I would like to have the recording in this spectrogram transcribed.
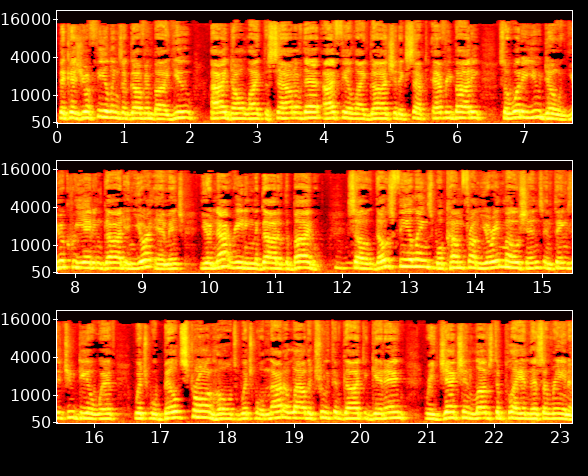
because your feelings are governed by you. I don't like the sound of that. I feel like God should accept everybody. So what are you doing? You're creating God in your image. You're not reading the God of the Bible. Mm-hmm. So those feelings will come from your emotions and things that you deal with which will build strongholds, which will not allow the truth of God to get in. Rejection loves to play in this arena.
